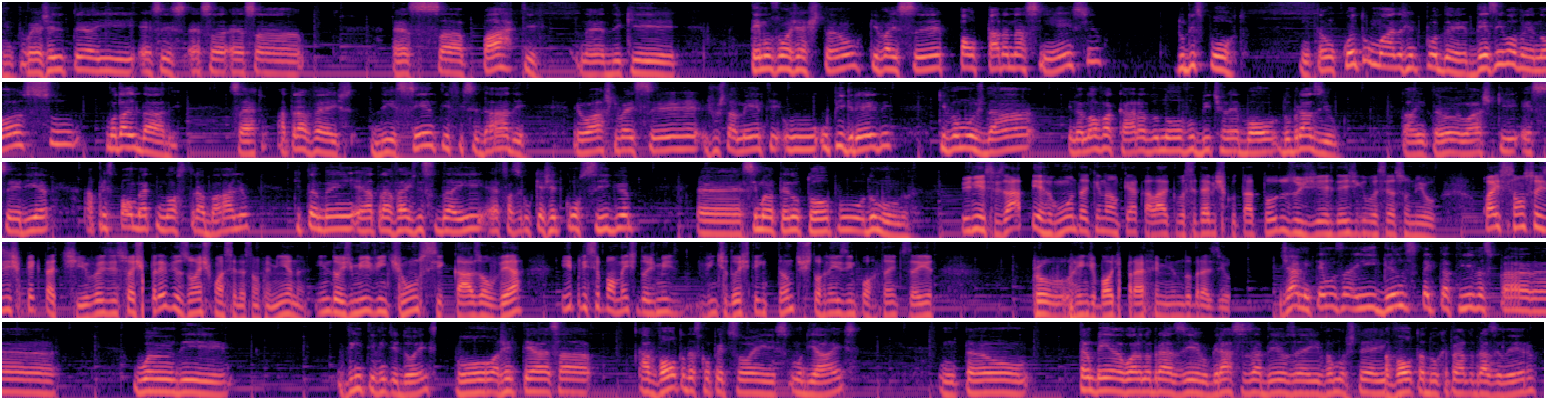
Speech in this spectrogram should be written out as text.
Então a gente tem aí esses, essa, essa, essa parte né, de que temos uma gestão que vai ser pautada na ciência do desporto. Então, quanto mais a gente puder desenvolver nossa modalidade, certo? Através de cientificidade, eu acho que vai ser justamente o upgrade que vamos dar na nova cara do novo beach handball do Brasil. Tá? Então eu acho que esse seria a principal meta do nosso trabalho, que também é através disso daí é fazer com que a gente consiga é, se manter no topo do mundo. Vinícius, a pergunta que não quer calar, que você deve escutar todos os dias desde que você assumiu. Quais são suas expectativas e suas previsões com a seleção feminina em 2021, se caso houver, e principalmente 2022, que tem tantos torneios importantes aí pro handball de praia feminino do Brasil? Jaime, temos aí grandes expectativas para o ano de 2022, por a gente ter essa a volta das competições mundiais. Então, também agora no Brasil, graças a Deus aí vamos ter a volta do Campeonato Brasileiro.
